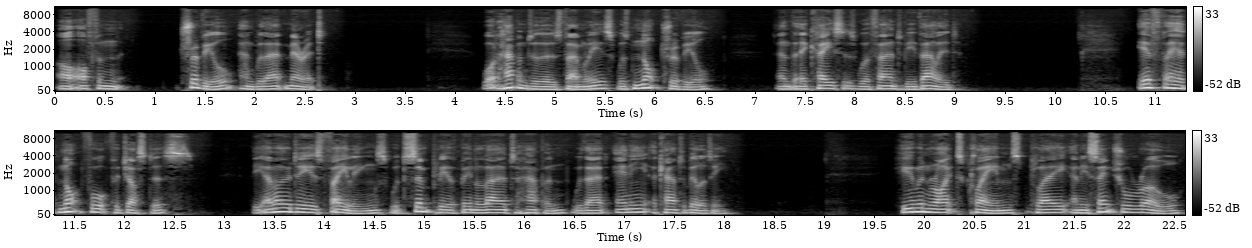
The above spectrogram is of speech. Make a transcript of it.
are often trivial and without merit. What happened to those families was not trivial, and their cases were found to be valid. If they had not fought for justice, the MOD's failings would simply have been allowed to happen without any accountability. Human rights claims play an essential role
